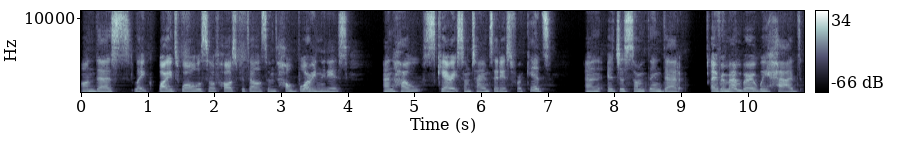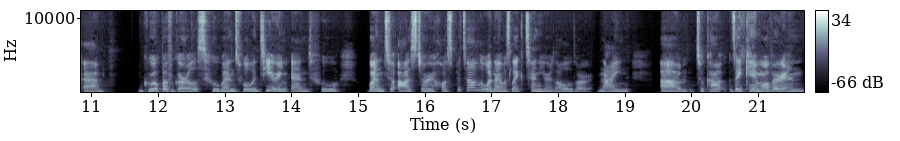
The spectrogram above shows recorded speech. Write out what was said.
on this like white walls of hospitals and how boring it is and how scary sometimes it is for kids and it's just something that I remember we had um, group of girls who went volunteering and who went to Astor Hospital when I was like 10 years old or nine. Um, to co- they came over and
